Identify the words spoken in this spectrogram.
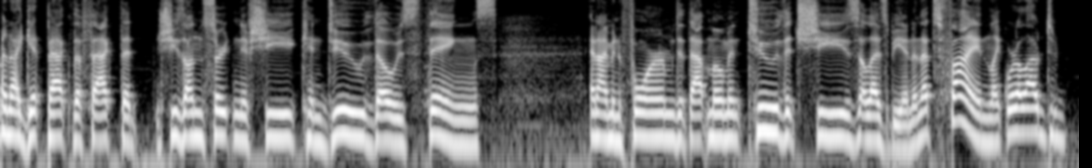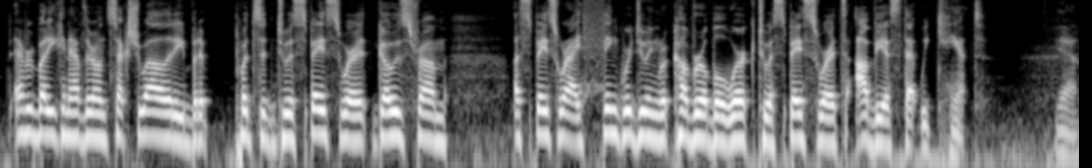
And I get back the fact that she's uncertain if she can do those things. And I'm informed at that moment too that she's a lesbian, and that's fine. Like we're allowed to. Everybody can have their own sexuality, but it puts it into a space where it goes from a space where I think we're doing recoverable work to a space where it's obvious that we can't. yeah,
